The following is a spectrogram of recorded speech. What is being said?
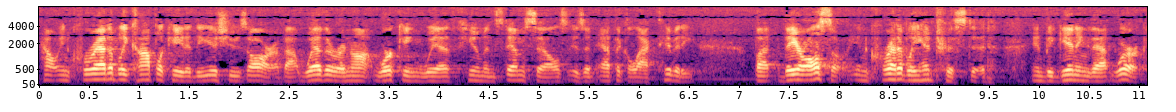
how incredibly complicated the issues are about whether or not working with human stem cells is an ethical activity. But they are also incredibly interested in beginning that work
